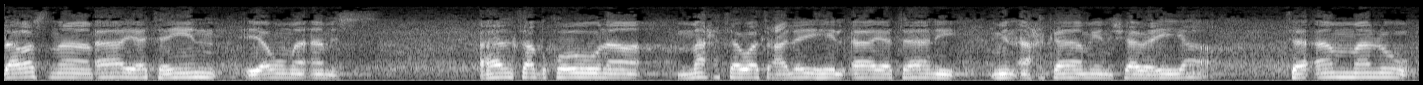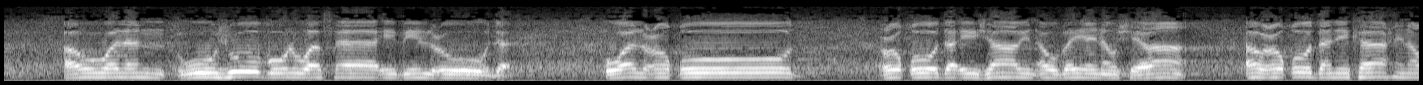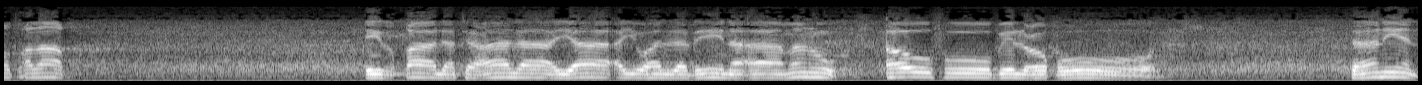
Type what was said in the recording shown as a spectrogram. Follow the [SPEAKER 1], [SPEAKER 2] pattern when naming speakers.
[SPEAKER 1] درسنا آيتين يوم أمس. هل تذكرون ما احتوت عليه الآيتان من أحكام شرعية؟ تأملوا أولا وجوب الوفاء بالعود والعقود عقود إيجار أو بيع أو شراء أو عقود نكاح أو طلاق. إذ قال تعالى يا أيها الذين آمنوا أوفوا بالعقود. ثانيا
